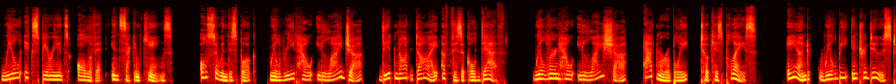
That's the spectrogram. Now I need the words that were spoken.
We'll experience all of it in 2 Kings. Also in this book, we'll read how Elijah did not die a physical death. We'll learn how Elisha admirably took his place. And we'll be introduced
